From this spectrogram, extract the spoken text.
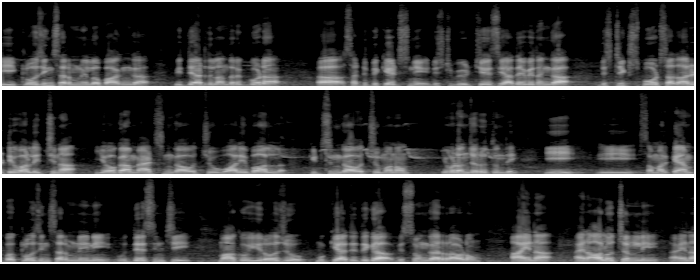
ఈ క్లోజింగ్ సెరమనీలో భాగంగా విద్యార్థులందరికీ కూడా సర్టిఫికేట్స్ని డిస్ట్రిబ్యూట్ చేసి అదేవిధంగా డిస్టిక్ స్పోర్ట్స్ అథారిటీ వాళ్ళు ఇచ్చిన యోగా మ్యాట్స్ని కావచ్చు వాలీబాల్ కిట్స్ని కావచ్చు మనం ఇవ్వడం జరుగుతుంది. ఈ ఈ సమ్మర్ క్యాంప్ క్లోజింగ్ సెరమనీని ఉద్దేశించి మాకు ఈరోజు ముఖ్య అతిథిగా విశ్వం గారు రావడం ఆయన ఆయన ఆలోచనల్ని ఆయన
